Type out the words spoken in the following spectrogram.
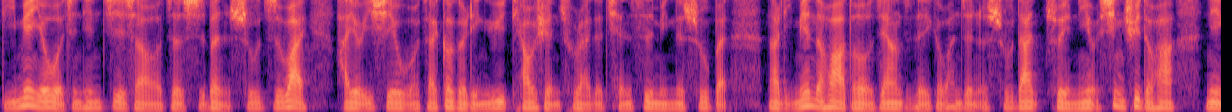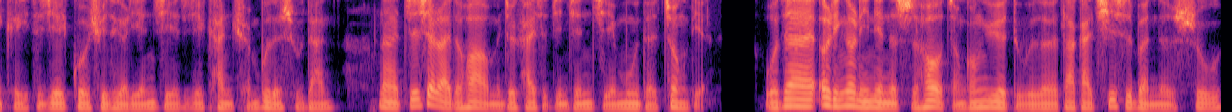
里面有我今天介绍的这十本书之外，还有一些我在各个领域挑选出来的前四名的书本。那里面的话都有这样子的一个完整的书单，所以你有兴趣的话，你也可以直接过去这个连接，直接看全部的书单。那接下来的话，我们就开始今天节目的重点。我在二零二零年的时候，总共阅读了大概七十本的书。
